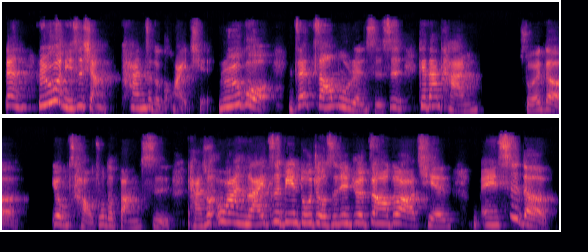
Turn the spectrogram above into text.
但如果你是想贪这个快钱，如果你在招募人时是跟他谈所谓的用炒作的方式谈说，哇，你来这边多久时间就会赚到多少钱？每次的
